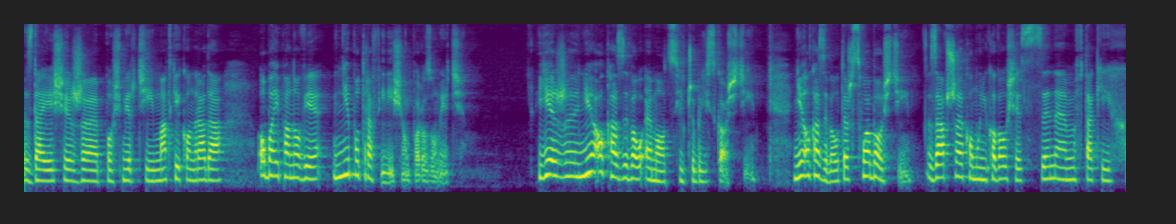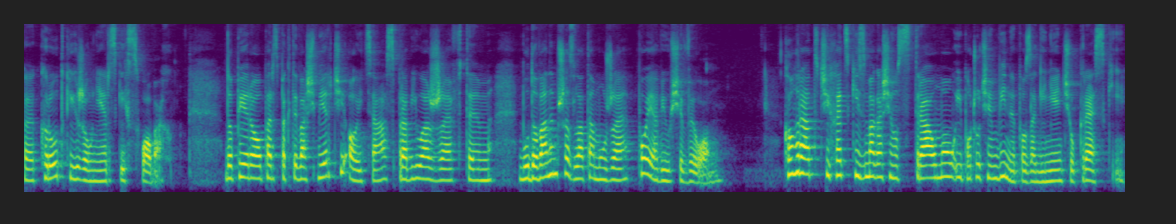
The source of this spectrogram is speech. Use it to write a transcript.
Zdaje się, że po śmierci matki Konrada obaj panowie nie potrafili się porozumieć. Jerzy nie okazywał emocji czy bliskości. Nie okazywał też słabości. Zawsze komunikował się z synem w takich krótkich żołnierskich słowach. Dopiero perspektywa śmierci ojca sprawiła, że w tym budowanym przez lata murze pojawił się wyłom. Konrad Cichecki zmaga się z traumą i poczuciem winy po zaginięciu kreski.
